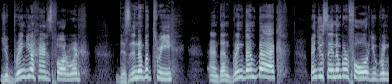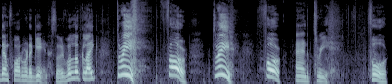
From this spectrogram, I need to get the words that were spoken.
you bring your hands forward. This is number three, and then bring them back. When you say number four, you bring them forward again. So it will look like three, four, three, four, and three, four.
